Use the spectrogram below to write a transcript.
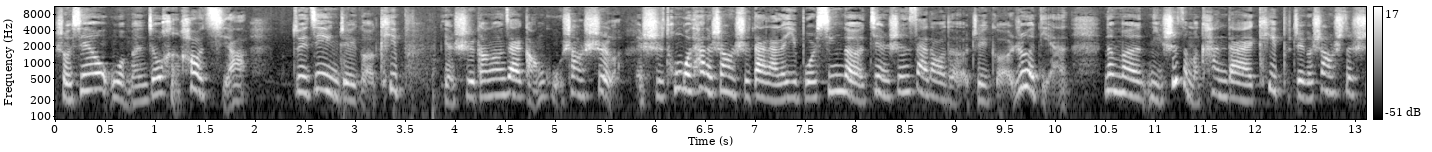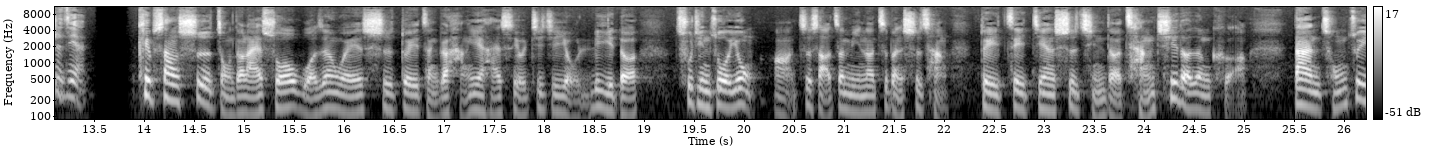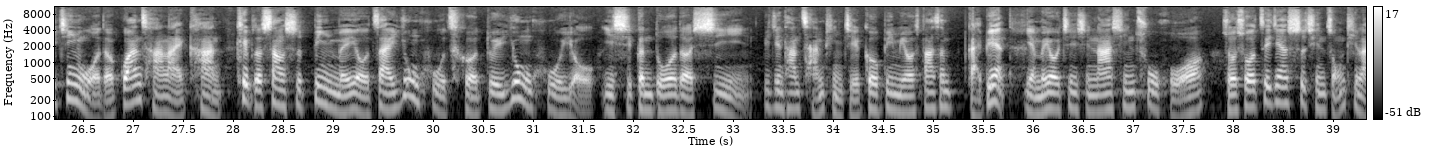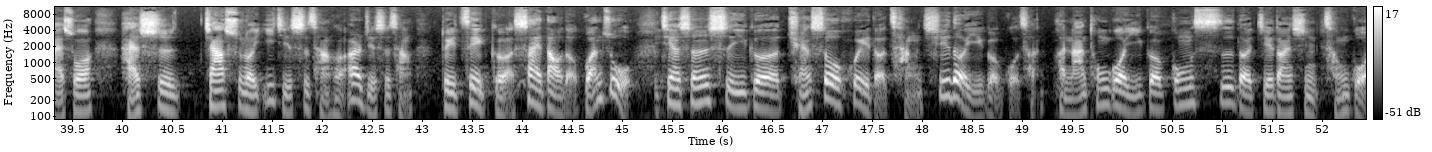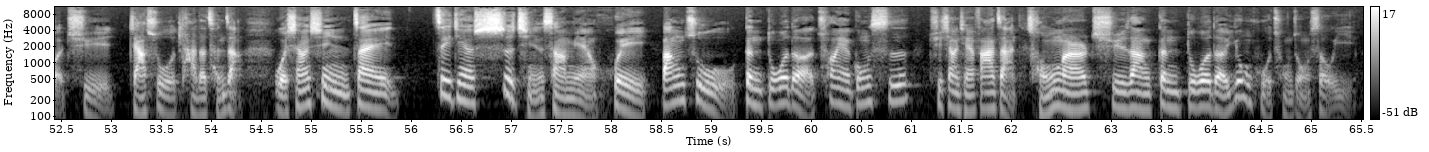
首先，我们就很好奇啊，最近这个 Keep 也是刚刚在港股上市了，也是通过它的上市带来了一波新的健身赛道的这个热点。那么你是怎么看待 Keep 这个上市的事件？Keep 上市总的来说，我认为是对整个行业还是有积极有利的。促进作用啊，至少证明了资本市场对这件事情的长期的认可。但从最近我的观察来看，Keep 的上市并没有在用户侧对用户有一些更多的吸引，毕竟它产品结构并没有发生改变，也没有进行拉新促活，所以说这件事情总体来说还是。加速了一级市场和二级市场对这个赛道的关注。健身是一个全社会的长期的一个过程，很难通过一个公司的阶段性成果去加速它的成长。我相信在这件事情上面会帮助更多的创业公司去向前发展，从而去让更多的用户从中受益。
